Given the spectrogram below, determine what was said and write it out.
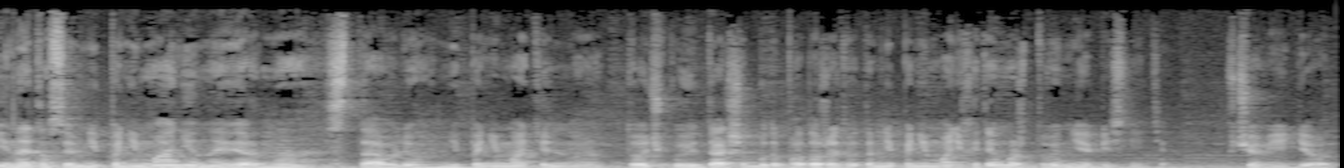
И на этом своем непонимании, наверное, ставлю непонимательную точку и дальше буду продолжать в этом непонимании. Хотя, может, вы мне объясните, в чем я идиот.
